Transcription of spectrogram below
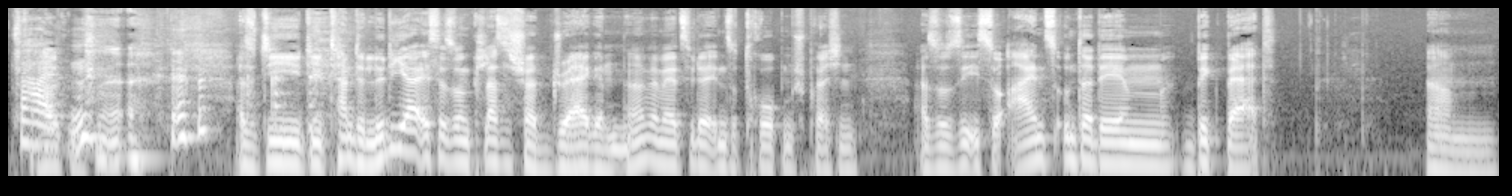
Verhalten. Also die, die Tante Lydia ist ja so ein klassischer Dragon, ne? wenn wir jetzt wieder in so Tropen sprechen. Also sie ist so eins unter dem Big Bad. Ähm,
